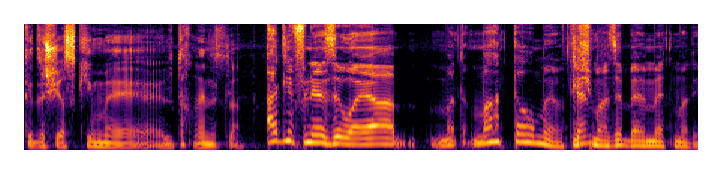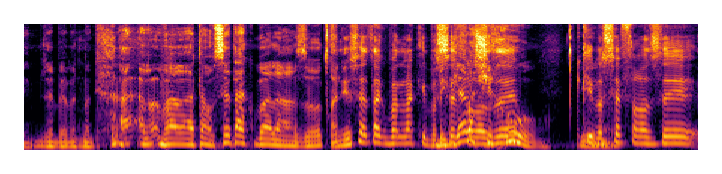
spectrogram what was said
כדי שיסכים אה, לתכנן אצלם. עד לפני זה הוא היה, מה, מה אתה אומר? כן. תשמע, זה באמת מדהים, זה באמת מדהים. אבל אתה עושה את ההקבלה הזאת. אני עושה את ההקבלה כי בספר הזה... בגלל השחרור. כי כאילו. בספר הזה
